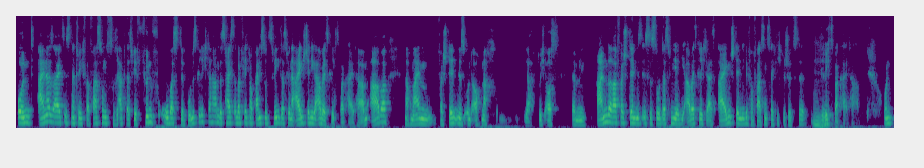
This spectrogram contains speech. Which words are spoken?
Und einerseits ist natürlich Verfassungsrecht, dass wir fünf oberste Bundesgerichte haben. Das heißt aber vielleicht noch gar nicht so zwingend, dass wir eine eigenständige Arbeitsgerichtsbarkeit haben. Aber nach meinem Verständnis und auch nach ja, durchaus ähm, anderer Verständnis ist es so, dass wir die Arbeitsgerichte als eigenständige, verfassungsrechtlich geschützte mhm. Gerichtsbarkeit haben. Und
